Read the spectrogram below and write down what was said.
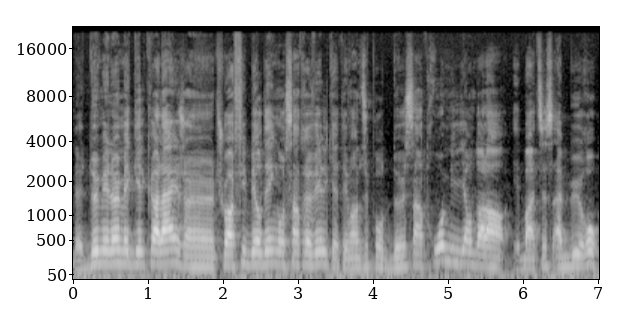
le 2001 McGill College, un trophy building au centre-ville qui a été vendu pour 203 millions de dollars et bâtisse à bureau.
